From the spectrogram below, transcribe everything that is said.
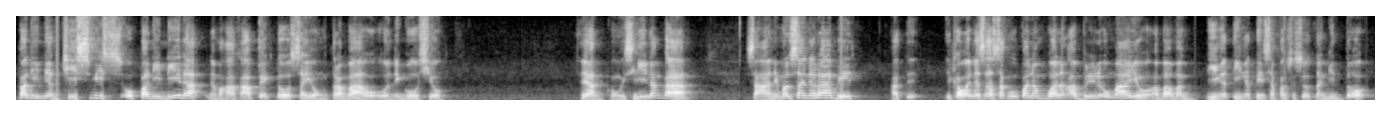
paniniyang chismis o paninira na makakaapekto sa iyong trabaho o negosyo. Ayan, kung isinilang ka sa animal sign na rabbit at ikaw ay nasasakupan ng buwan ng Abril o Mayo, aba mag-ingat-ingat din sa pagsusot ng ginto.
